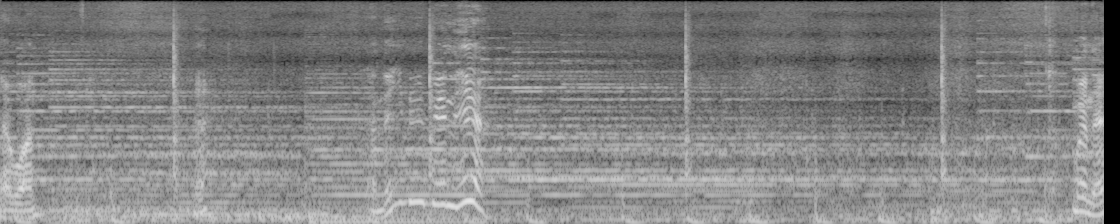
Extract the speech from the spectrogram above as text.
That one? Yeah. And then you've been here. Money?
